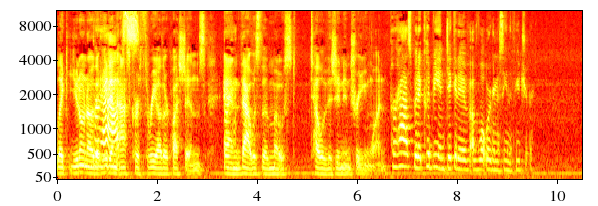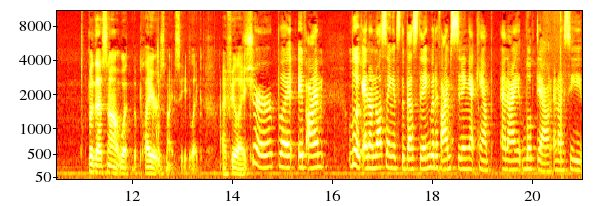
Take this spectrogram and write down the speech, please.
Like you don't know that he didn't ask her three other questions and that was the most television intriguing one. Perhaps, but it could be indicative of what we're going to see in the future. But that's not what the players might see. Like I feel like Sure, but if I'm look, and I'm not saying it's the best thing, but if I'm sitting at camp and I look down and I see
